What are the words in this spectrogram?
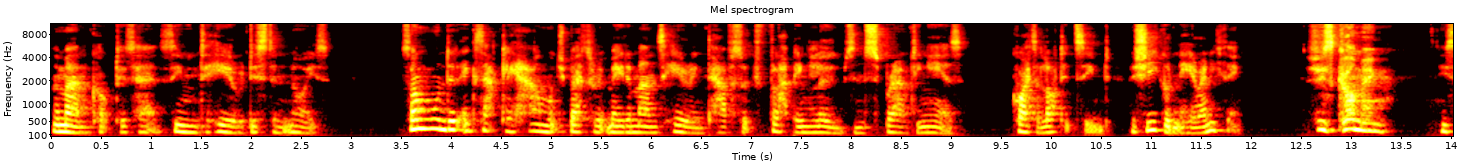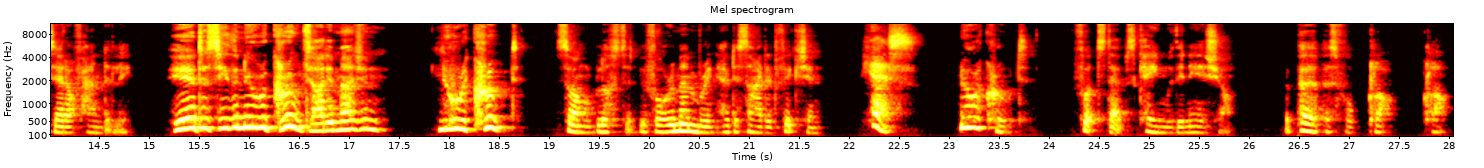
The man cocked his head, seeming to hear a distant noise. Song wondered exactly how much better it made a man's hearing to have such flapping lobes and sprouting ears. Quite a lot, it seemed, as she couldn't hear anything. She's coming, he said offhandedly. Here to see the new recruit, I'd imagine. New recruit? Song blustered before remembering her decided fiction. Yes, new recruit. Footsteps came within earshot. A purposeful clock, clock,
